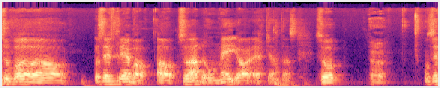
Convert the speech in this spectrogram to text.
Så bara... Och så efter det bara... Ja, så hade hon mig. Jag ökade inte ens. Så... Ja. Och så,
